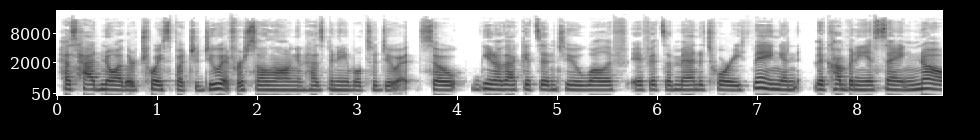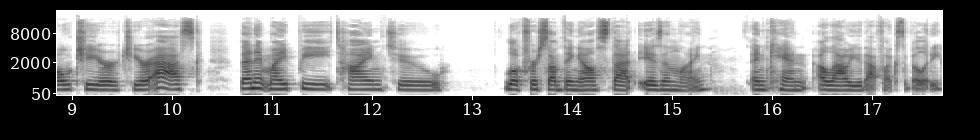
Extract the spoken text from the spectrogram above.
has had no other choice but to do it for so long and has been able to do it. So, you know, that gets into well if if it's a mandatory thing and the company is saying no to your to your ask, then it might be time to look for something else that is in line and can allow you that flexibility.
